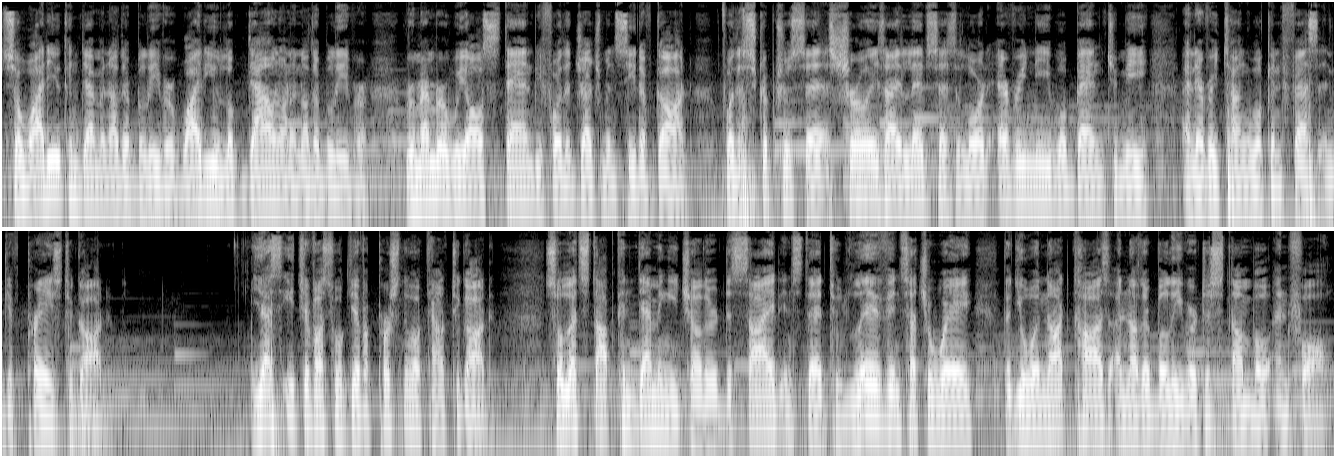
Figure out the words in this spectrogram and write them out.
So, why do you condemn another believer? Why do you look down on another believer? Remember, we all stand before the judgment seat of God. For the scripture says, Surely as I live, says the Lord, every knee will bend to me, and every tongue will confess and give praise to God. Yes, each of us will give a personal account to God. So let's stop condemning each other. Decide instead to live in such a way that you will not cause another believer to stumble and fall.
